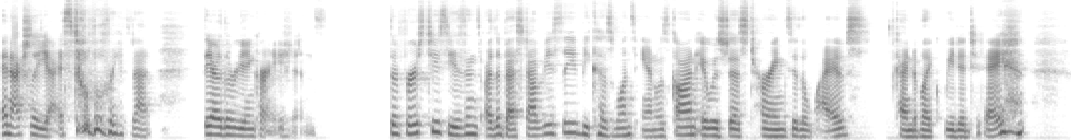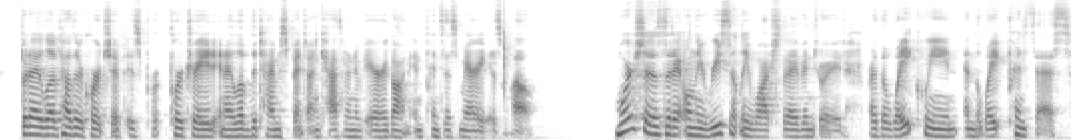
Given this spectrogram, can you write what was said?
And actually, yeah, I still believe that. They are the reincarnations. The first two seasons are the best, obviously, because once Anne was gone, it was just hurrying through the wives, kind of like we did today. but I love how their courtship is por- portrayed, and I love the time spent on Catherine of Aragon and Princess Mary as well. More shows that I only recently watched that I've enjoyed are The White Queen and The White Princess,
